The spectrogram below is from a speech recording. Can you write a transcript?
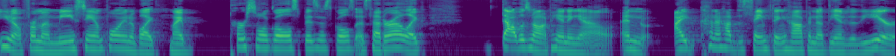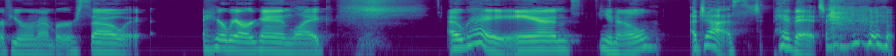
you know, from a me standpoint of like my personal goals, business goals, etc., like that was not panning out. And I kind of had the same thing happen at the end of the year if you remember. So here we are again like okay, and you know, adjust, pivot.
